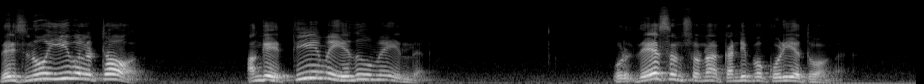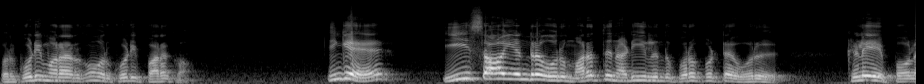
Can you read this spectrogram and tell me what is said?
There is no evil at all. அங்கே தீமை எதுவுமே இல்லை. ஒரு தேசம் சொன்னால் கண்டிப்பாக கொடி ஏற்றுவாங்க ஒரு கொடி மரம் இருக்கும் ஒரு கொடி பறக்கும். இங்கே ஈசா என்ற ஒரு மரத்தின் அடியிலிருந்து புறப்பட்ட ஒரு கிளையைப் போல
